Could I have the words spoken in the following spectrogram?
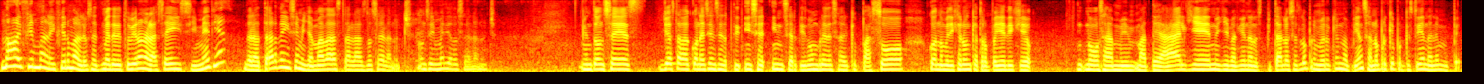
No, y fírmale, y fírmale. O sea, me detuvieron a las seis y media de la tarde, hice mi llamada hasta las 12 de la noche, once y media, 12 de la noche. Entonces, yo estaba con esa incerti- ince- incertidumbre de saber qué pasó. Cuando me dijeron que atropellé, dije, no, o sea, me maté a alguien, me llevé a alguien al hospital. O sea, es lo primero que uno piensa, ¿no? ¿Por qué? Porque estoy en el MP.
